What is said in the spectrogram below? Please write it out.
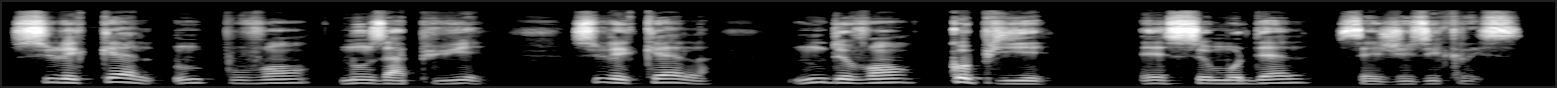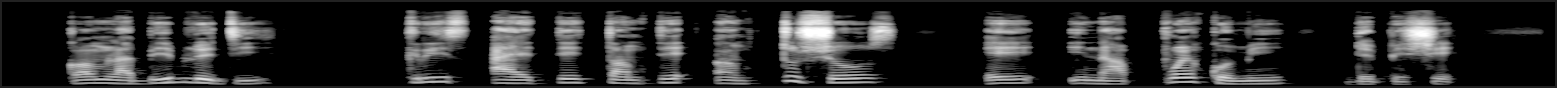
sur lequel nous pouvons nous appuyer, sur lequel nous devons copier. Et ce modèle, c'est Jésus-Christ. Comme la Bible dit, Christ a été tenté en toutes choses et il n'a point commis de péché.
